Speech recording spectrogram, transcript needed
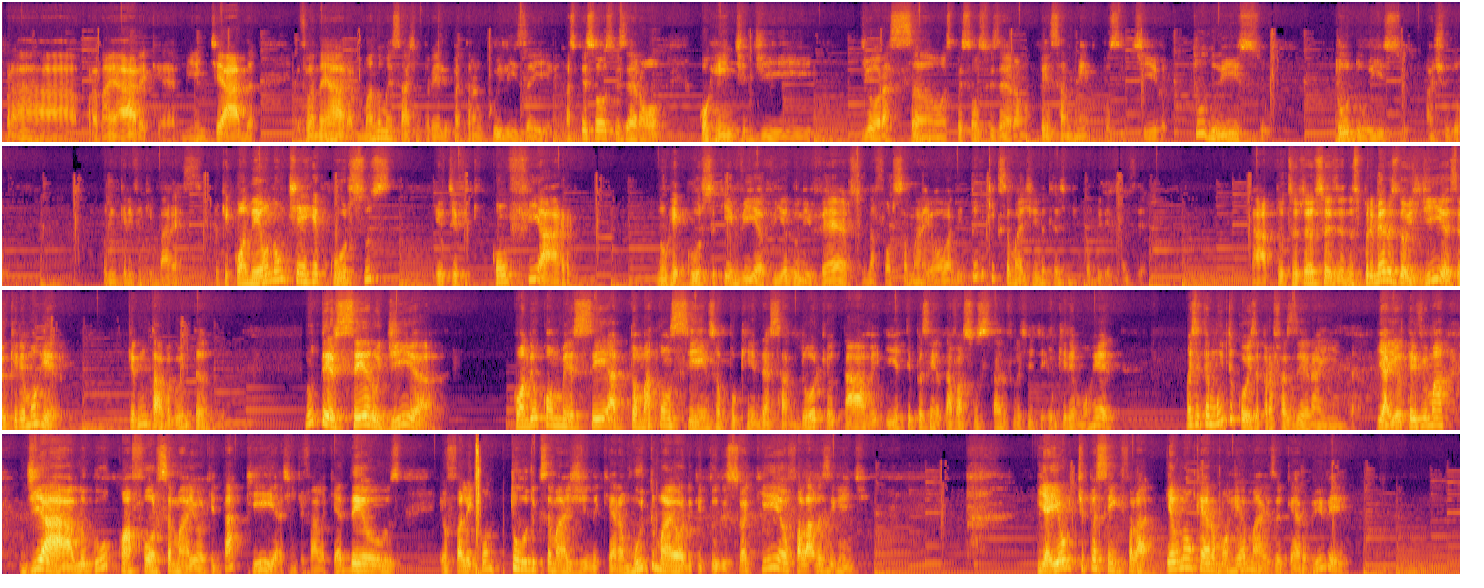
para Nayara, que é minha enteada. Eu falei, Nayara, manda uma mensagem para ele para tranquilizar ele. As pessoas fizeram corrente de, de oração, as pessoas fizeram pensamento positivo. Tudo isso, tudo isso ajudou por incrível que pareça. Porque quando eu não tinha recursos, eu tive que confiar no recurso que via via do universo, da força maior, e tudo que você imagina que a gente poderia fazer. Tá? Nos primeiros dois dias eu queria morrer, porque não estava aguentando. No terceiro dia, quando eu comecei a tomar consciência um pouquinho dessa dor que eu tava, e tipo assim, eu tava assustado, eu falei, gente, eu queria morrer. Mas você tem muita coisa para fazer ainda. E aí eu teve um diálogo com a força maior que está aqui. A gente fala que é Deus. Eu falei com tudo que você imagina, que era muito maior do que tudo isso aqui. Eu falava o seguinte. E aí eu, tipo assim, falar, eu não quero morrer mais, eu quero viver.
